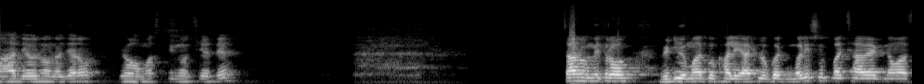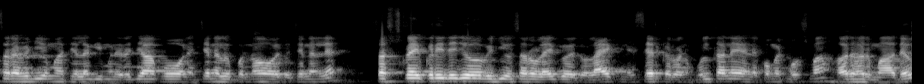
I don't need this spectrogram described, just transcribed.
મહાદેવનો નજારો જેવો મસ્તીનો છે તે. સારું મિત્રો, વિડીયોમાં તો ખાલી આટલું જ. મળીશું પાછા આવે એક નવા સારા વિડીયોમાં. ત્યાં લગી મને રજા આપો અને ચેનલ ઉપર ન હોય તો ચેનલને સબસ્ક્રાઇબ કરી દેજો. વીડિયો સારો લાગ્યો હોય તો લાઇક ને શેર કરવાનું ભૂલતા નહીં અને કોમેન્ટ બોક્સમાં હર હર મહાદેવ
